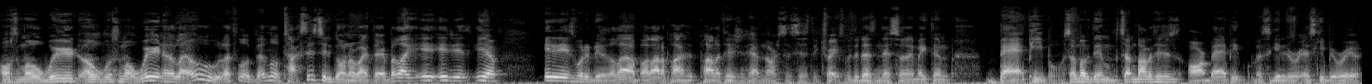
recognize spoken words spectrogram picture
on some old weird, on some old weird, and they're like, oh, that's a little, that little toxicity going on right there. But like, it, it is, you know, it is what it is. A lot of a lot of politicians have narcissistic traits, but it doesn't necessarily make them bad people. Some of them, some politicians are bad people. Let's get it. Let's keep it real.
